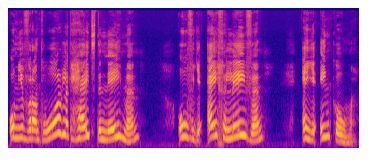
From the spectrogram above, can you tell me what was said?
om je verantwoordelijkheid te nemen over je eigen leven en je inkomen.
